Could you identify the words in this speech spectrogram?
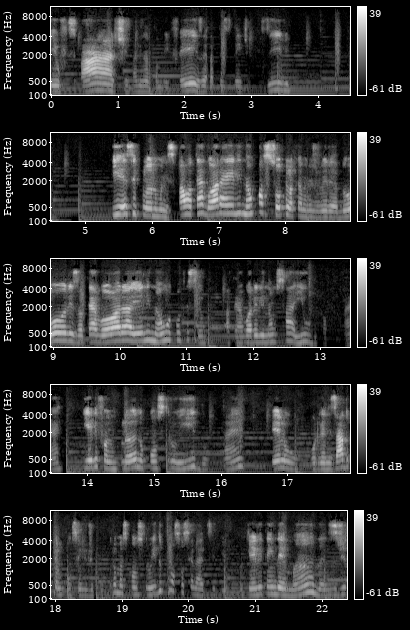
eu fiz parte, Marina também fez, era presidente inclusive. E esse plano municipal, até agora, ele não passou pela Câmara de Vereadores, até agora ele não aconteceu, até agora ele não saiu do papel. Né? E ele foi um plano construído, né, pelo, organizado pelo Conselho de Cultura, mas construído pela sociedade civil, porque ele tem demandas de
